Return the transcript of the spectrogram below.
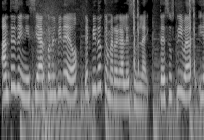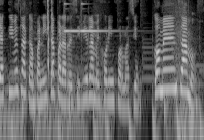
Antes de iniciar con el video, te pido que me regales un like, te suscribas y actives la campanita para recibir la mejor información. ¡Comenzamos!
